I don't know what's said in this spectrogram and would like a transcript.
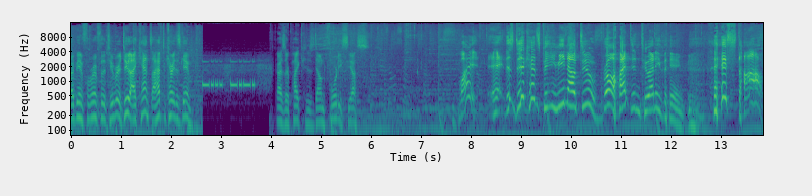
Try to be informative for the tuber? Dude, I can't. I have to carry this game. Guys, their Pyke is down 40 CS. What? Hey, this dickhead's pinging me now too. Bro, I didn't do anything. Hey, stop.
